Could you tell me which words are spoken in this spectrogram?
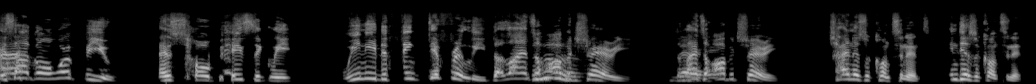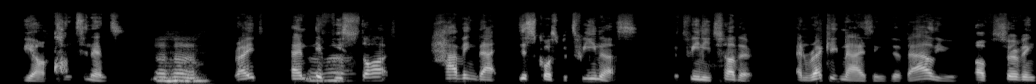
It's not gonna work for you. And so basically, we need to think differently. The lines are mm. arbitrary. The lines are arbitrary. China's a continent. India's a continent. We are a continent. Mm-hmm. Right? And mm-hmm. if we mm-hmm. start having that discourse between us, between each other, and recognizing the value of serving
